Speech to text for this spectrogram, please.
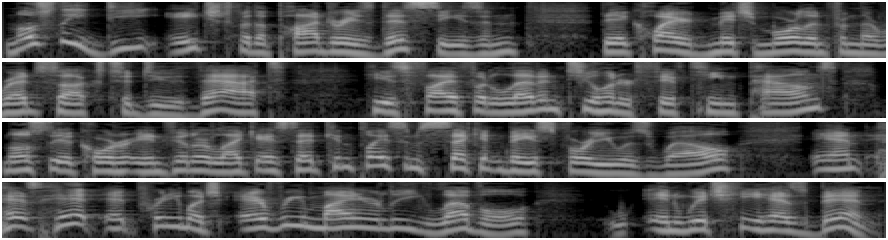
mostly DH'd for the Padres this season. They acquired Mitch Moreland from the Red Sox to do that. He is 5'11, 215 pounds, mostly a corner infielder. Like I said, can play some second base for you as well, and has hit at pretty much every minor league level in which he has been.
